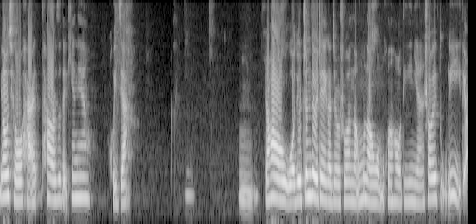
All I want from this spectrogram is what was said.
要求孩他儿子得天天回家。嗯，然后我就针对这个就是说，能不能我们婚后第一年稍微独立一点，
